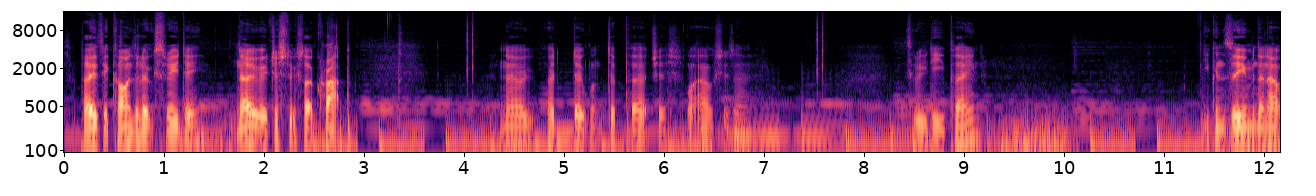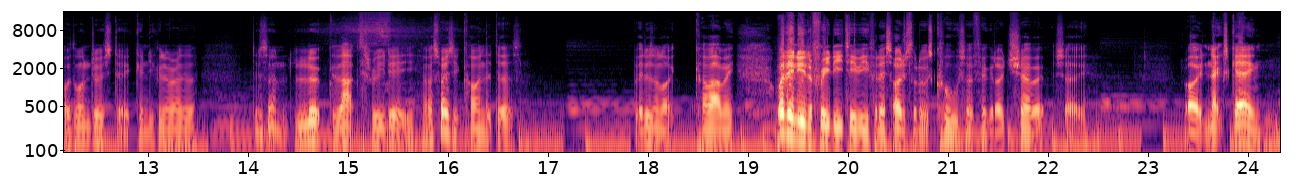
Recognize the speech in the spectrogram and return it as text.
suppose it kind of looks 3D. No, it just looks like crap. No, I don't want to purchase. What else is there? 3D plane. You can zoom in and out with one joystick, and you can look around. the- Doesn't look that 3D. I suppose it kind of does, but it doesn't like come at me. Well, they need a 3D TV for this. I just thought it was cool, so I figured I'd show it. So, right, next game.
